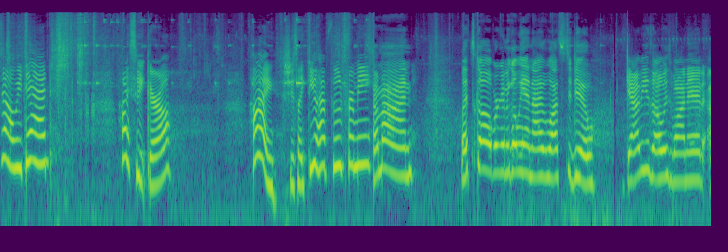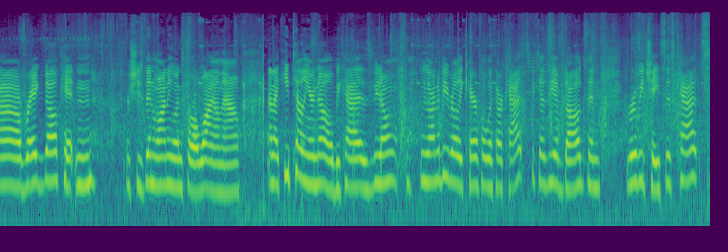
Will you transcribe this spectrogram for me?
Yeah, we did. Hi, sweet girl. Hi. She's like, do you have food for me? Come on. Let's go. We're going to go in. I have lots to do. Gabby has always wanted a ragdoll kitten, or she's been wanting one for a while now. And I keep telling her no because we don't, we want to be really careful with our cats because we have dogs and Ruby chases cats.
